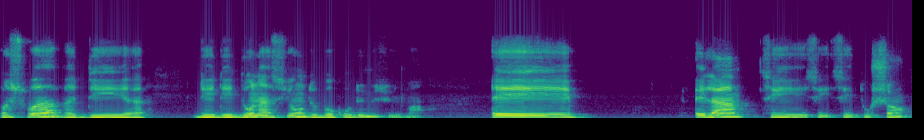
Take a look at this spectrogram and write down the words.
reçoivent des, euh, des, donations de beaucoup de musulmans. Et, et là, c'est touchant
